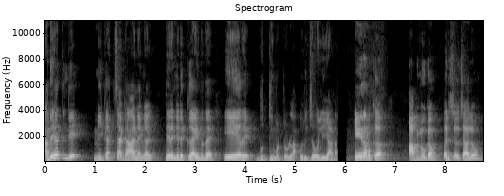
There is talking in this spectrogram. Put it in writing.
അദ്ദേഹത്തിന്റെ മികച്ച ഗാനങ്ങൾ തിരഞ്ഞെടുക്കുക എന്നത് ഏറെ ബുദ്ധിമുട്ടുള്ള ഒരു ജോലിയാണ്. ഇനി നമുക്ക് അഭിമുഖം പരിശോധിച്ചാലോ?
